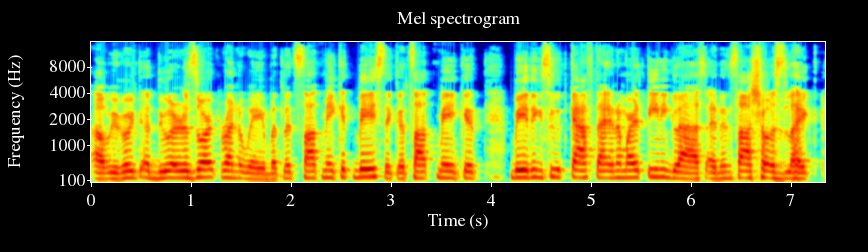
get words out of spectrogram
Uh, we're going to do a resort runway, but let's not make it basic. Let's not make it bathing suit kaftan and a martini glass. And then Sasha was like,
